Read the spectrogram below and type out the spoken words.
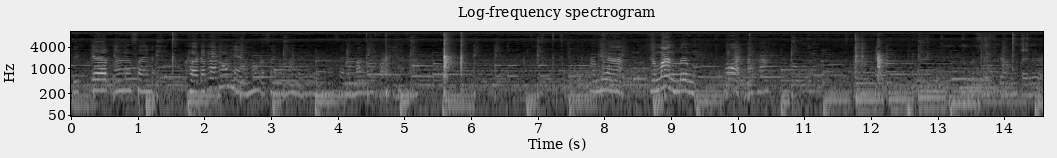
พริกแก๊สนะคะใส่ค่ะกระทะข้าวแห้งเขาก็ใส่น้ำมันำมันเริ่มทอดนะคะก็ใส่เครื่องไปเลย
